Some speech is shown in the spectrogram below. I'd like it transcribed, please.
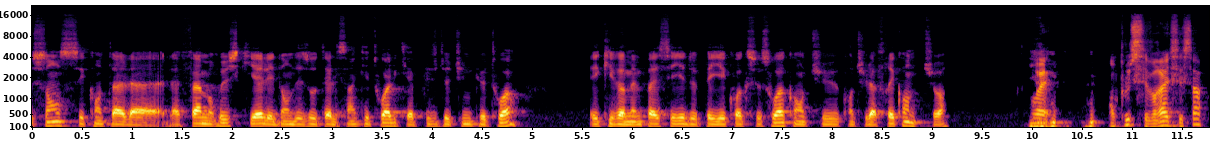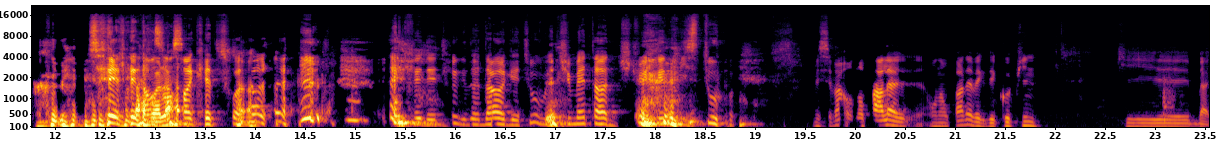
sens, c'est quand tu as la, femme russe qui, elle, est dans des hôtels 5 étoiles, qui a plus de thunes que toi, et qui va même pas essayer de payer quoi que ce soit quand tu, quand tu la fréquentes, tu vois. Ouais. En plus, c'est vrai, c'est ça. elle est dans un 5 étoiles. elle fait des trucs de dingue et tout, mais tu m'étonnes, tu économises tout. Mais c'est vrai, on en, parlait, on en parlait avec des copines qui, bah,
